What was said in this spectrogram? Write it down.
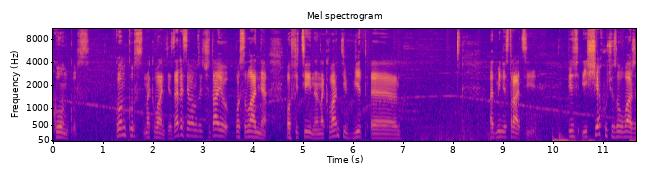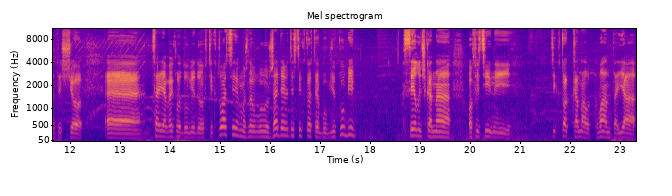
конкурс. Конкурс на кванті. Зараз я вам зачитаю посилання офіційне на кванті від е, адміністрації. І ще хочу зауважити, що е, це я викладу відео в Тіктоці. Можливо, ви вже дивитесь Тіктоці або в Ютубі. Силочка на офіційний TikTok канал Кванта я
